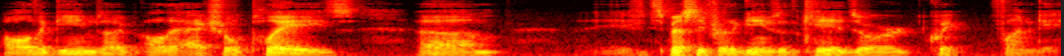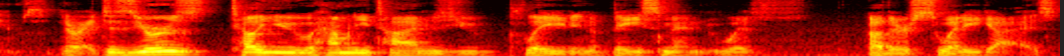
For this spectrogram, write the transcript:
all the games, I, all the actual plays, um, especially for the games with kids or quick fun games. All right. Does yours tell you how many times you played in a basement with other sweaty guys?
